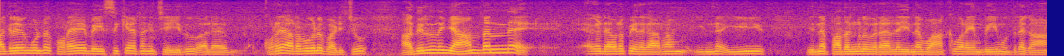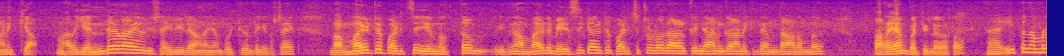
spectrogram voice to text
ആഗ്രഹം കൊണ്ട് കുറേ ബേസിക്കായിട്ട് അങ്ങ് ചെയ്തു. അല്ല കുറേ അടവുകൾ പഠിച്ചു. അതിൽ നിന്ന് ഞാൻ തന്നെ ഡെവലപ്പ് ചെയ്ത. കാരണം ഇന്ന ഈ ഇന്ന പദങ്ങൾ വരാം അല്ലെ ഇന്ന വാക്ക് പറയുമ്പോൾ ഈ മുദ്ര കാണിക്കാം. അത് എന്റേതായ ഒരു ശൈലിയിലാണ് ഞാൻ പൊയ്ക്കൊണ്ടിരിക്കുന്നത്. പക്ഷേ നന്നായിട്ട് പഠിച്ച ഈ നൃത്തം ഇത് നന്നായിട്ട് ബേസിക്കായിട്ട് പഠിച്ചിട്ടുള്ള ഒരാൾക്ക് ഞാൻ കാണിക്കുന്നത് എന്താണെന്ന് പറയാൻ പറ്റില്ല കേട്ടോ. ഇപ്പം നമ്മൾ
